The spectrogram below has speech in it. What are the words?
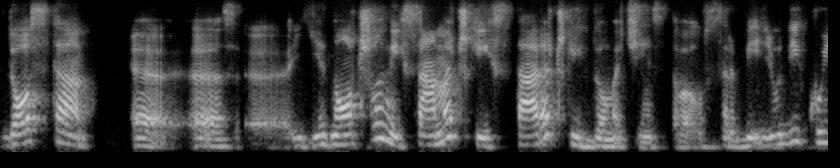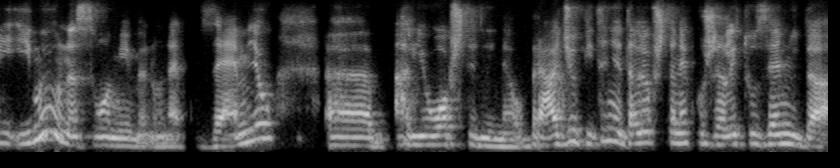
dosta E, e, e, jednočlanih, samačkih, staračkih domaćinstava u Srbiji, ljudi koji imaju na svom imenu neku zemlju, ali uopšte ni ne obrađuju. Pitanje je da li uopšte neko želi tu zemlju da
